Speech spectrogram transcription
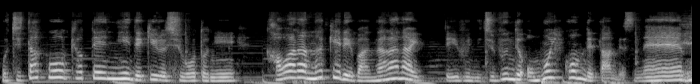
自宅を拠点にできる仕事に変わらなければならないっていうふうに自分で思い込んでたんですええね。え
